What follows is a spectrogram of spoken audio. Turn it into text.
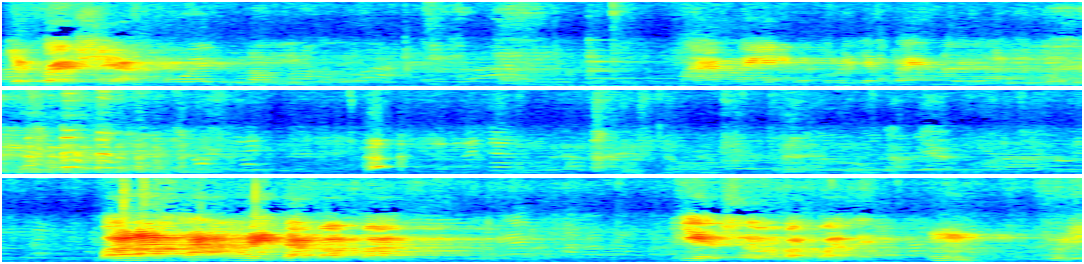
Jepes ya. balaka harita bapak. Kieu sama bapak teh. Hmm. Terus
